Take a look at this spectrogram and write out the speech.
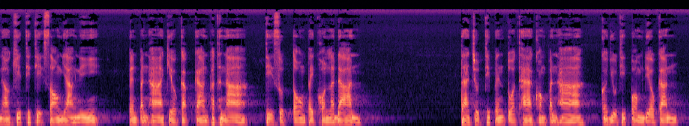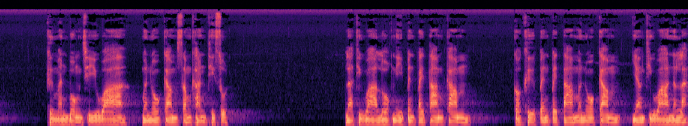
แนวคิดทิฏฐิสองอย่างนี้ เป็นปัญหาเกี่ยวกับการพัฒนาที่สุดตรงไปคนละด้าน แต่จุดที่เป็นตัวแท้ของปัญหาก็อยู่ที่ปมเดียวกัน คือมันบ่งชี้ว่า มโนกรรมสำคัญที่สุด และที่ว่าโลกนี้เป็นไปตามกรรม ก็คือเป็นไปตามมโนกรรมอย่างที่ว่านั่นแหละ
